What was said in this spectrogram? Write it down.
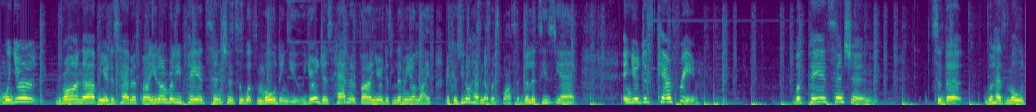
when you're growing up and you're just having fun, you don't really pay attention to what's molding you. You're just having fun, you're just living your life because you don't have no responsibilities yet, and you're just carefree. But pay attention to the what has mold,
